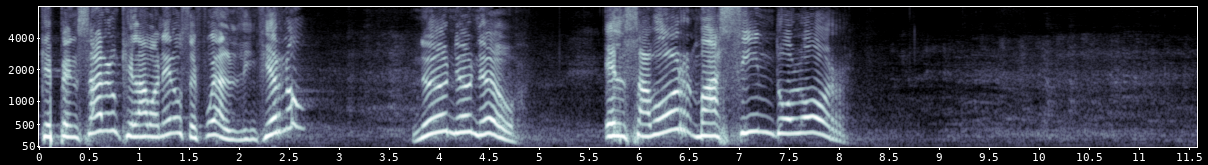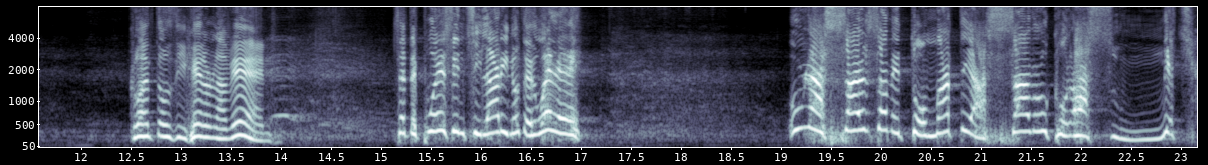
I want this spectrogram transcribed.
que pensaron que el habanero se fue al infierno? No, no, no. El sabor más sin dolor. ¿Cuántos dijeron amén? Se te puedes enchilar y no te duele. Una salsa de tomate asado con mecha.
